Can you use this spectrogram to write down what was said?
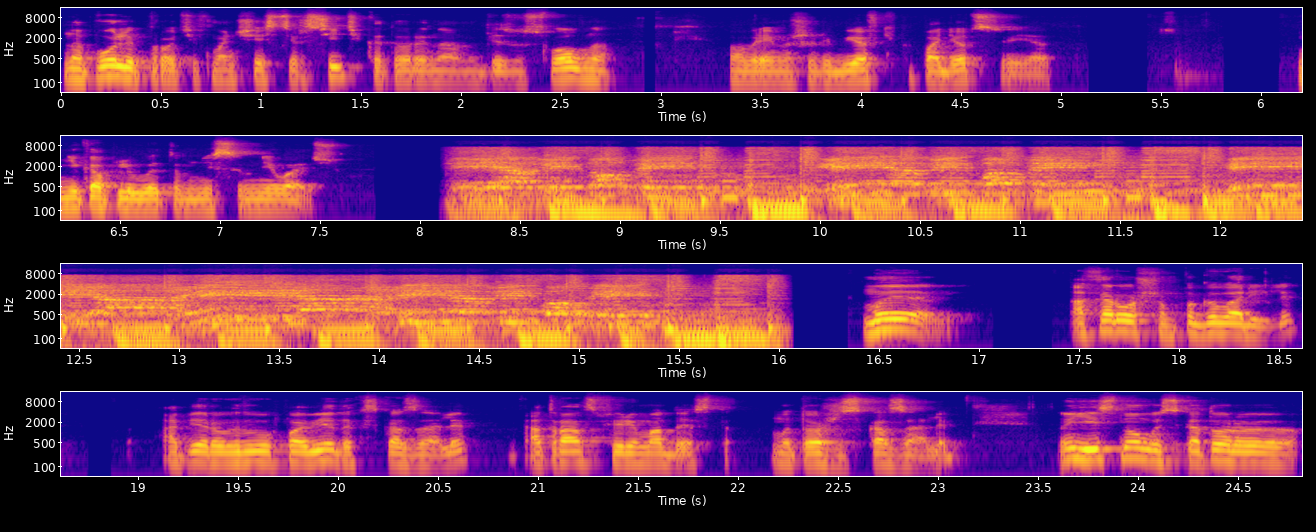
на поле против Манчестер Сити, который нам, безусловно, во время жеребьевки попадется. Я ни капли в этом не сомневаюсь. Мы о хорошем поговорили, О первых двух победах сказали. О трансфере Модеста мы тоже сказали. Но есть новость, которую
